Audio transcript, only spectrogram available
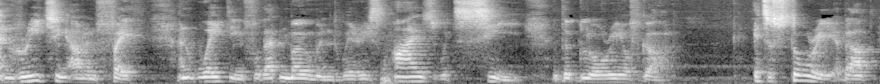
and reaching out in faith and waiting for that moment where his eyes would see the glory of God. It's a story about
